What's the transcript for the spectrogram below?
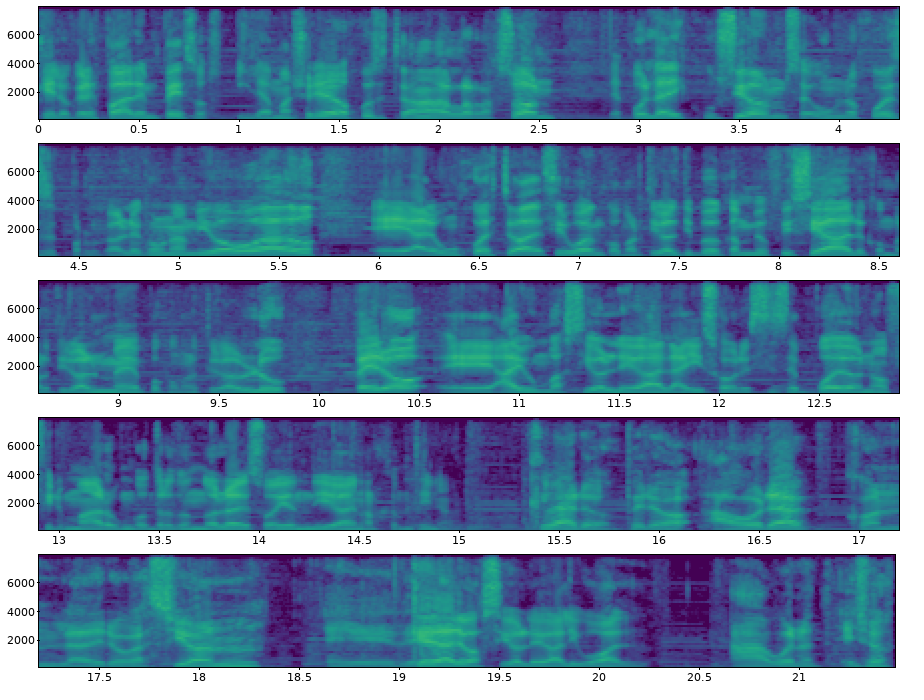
que lo querés pagar en pesos. Y la mayoría de los jueces te van a dar la razón. Después la discusión, según los jueces, por lo que hablé con un amigo abogado, eh, algún juez te va a decir, bueno, convertirlo al tipo de cambio oficial, o convertirlo al MEP, o convertirlo al Blue. Pero eh, hay un vacío legal ahí sobre si se puede o no firmar un contrato en dólares hoy en día en Argentina. Claro, pero ahora con la derogación. eh, de- Queda el vacío legal igual. Ah, bueno, ellos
